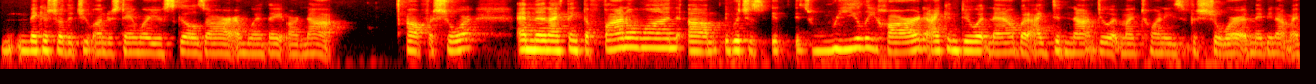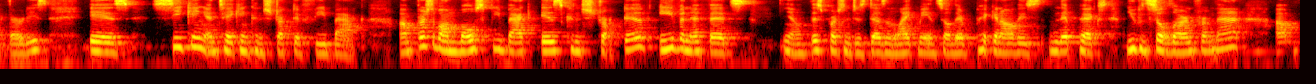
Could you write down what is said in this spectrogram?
making sure that you understand where your skills are and where they are not. uh, for sure. And then I think the final one, um, which is it, it's really hard. I can do it now, but I did not do it in my 20s for sure, and maybe not my 30s. Is seeking and taking constructive feedback. Um, first of all, most feedback is constructive, even if it's you know this person just doesn't like me, and so they're picking all these nitpicks. You can still learn from that. Um,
